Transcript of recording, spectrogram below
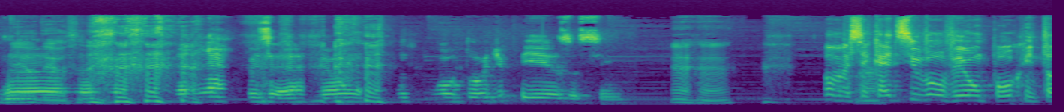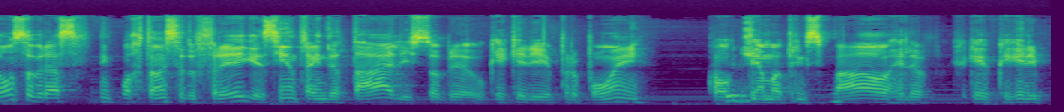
Meu é, Deus. É, pois é, é um, um, autor de peso, assim. Uhum. Bom, mas você ah. quer desenvolver um pouco então sobre essa importância do Frege, assim, entrar em detalhes sobre o que, que ele propõe? Qual o tema principal? O que, que ele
